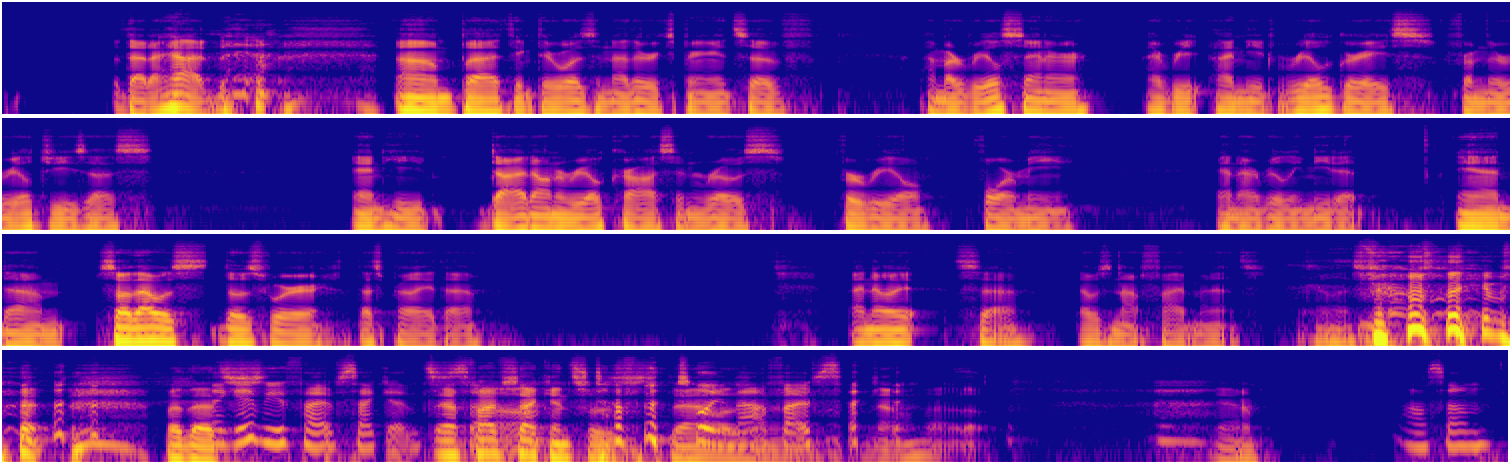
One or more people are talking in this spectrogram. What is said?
that I had. Yeah. um, but I think there was another experience of I'm a real sinner. I re- I need real grace from the real Jesus. And he died on a real cross and rose for real for me. And I really need it and um, so that was those were that's probably the. I know it's uh, that was not five minutes, That's probably, but, but that's. I gave you five seconds. Yeah, so five seconds was definitely not five seconds. No, not yeah. Awesome.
